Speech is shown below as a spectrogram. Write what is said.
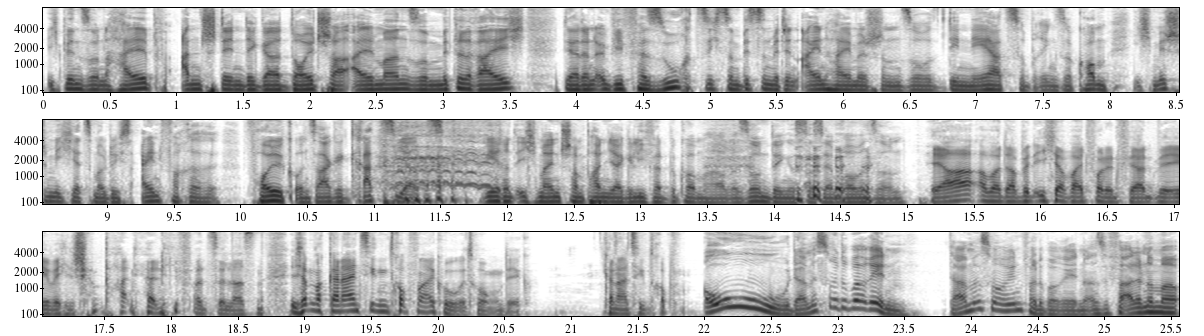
ich bin so ein halb anständiger deutscher Allmann, so mittelreich, der dann irgendwie versucht, sich so ein bisschen mit den Einheimischen so den näher zu bringen. So komm, ich mische mich jetzt mal durchs einfache Volk und sage Grazias, während ich meinen Champagner geliefert bekommen habe. So ein Ding ist das ja im Robinson. Ja, aber da bin ich ja weit von entfernt, mir irgendwelchen Champagner liefern zu lassen. Ich habe noch keinen einzigen Tropfen Alkohol getrunken, Dick. Keinen einzigen Tropfen. Oh, da müssen wir drüber reden. Da müssen wir auf jeden Fall drüber reden. Also für alle nochmal,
